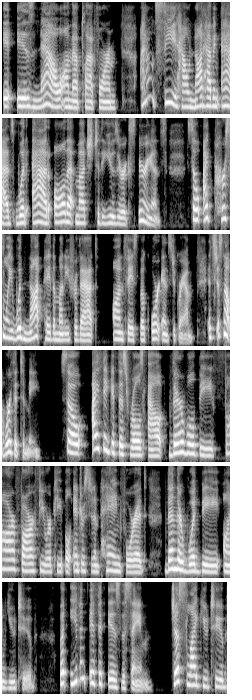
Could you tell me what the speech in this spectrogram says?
it is now on that platform, I don't see how not having ads would add all that much to the user experience. So I personally would not pay the money for that on Facebook or Instagram. It's just not worth it to me. So I think if this rolls out, there will be far, far fewer people interested in paying for it than there would be on YouTube. But even if it is the same, just like YouTube,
